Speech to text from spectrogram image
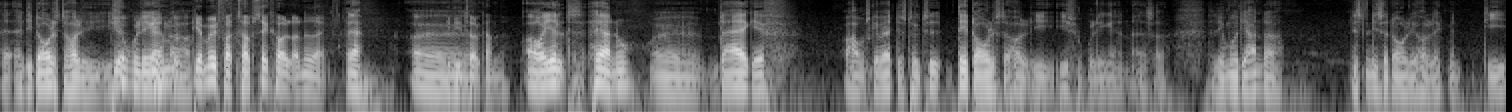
af de dårligste hold i, i De Superligaen. De har, og, mødt- de har mødt fra top 6 hold og nedad ja, i de øh, 12 kampe. Og reelt her nu, øh, der er AGF, og har måske været det et stykke tid, det dårligste hold i, i Superligaen. Altså, så det er mod de andre næsten lige så dårlige hold, ikke? men de,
